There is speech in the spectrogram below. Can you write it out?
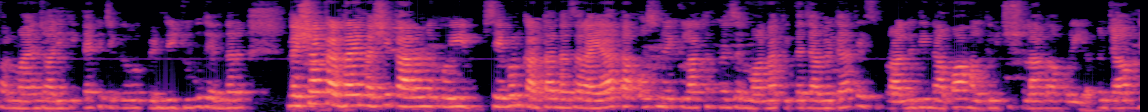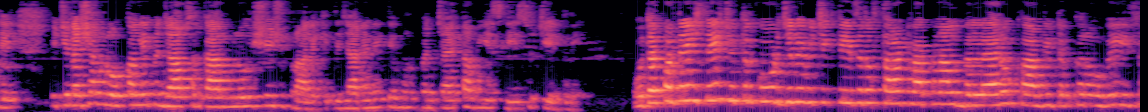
ਫਰਮਾਨ ਜਾਰੀ ਕੀਤਾ ਹੈ ਕਿ ਜੇਕਰ ਕੋਈ ਪਿੰਡ ਦੀ ਜੂਹ ਦੇ ਅੰਦਰ ਨਸ਼ਾ ਕਰਦਾ ਹੈ ਨਸ਼ੇ ਕਾਰਨ ਕੋਈ ਸੇਵਨ ਕਰਦਾ ਨਜ਼ਰ ਆਇਆ ਤਾਂ ਉਸ ਨੂੰ 1 ਲੱਖ ਰੁਪਏ ਜੁਰਮਾਨਾ ਕੀਤਾ ਜਾਵੇਗਾ ਤੇ ਇਸ ਉਪਰਾਲੇ ਦੀ ਨਾਭਾ ਹਲਕੇ ਵਿੱਚ ਸ਼ਲਾਘਾ ਹੋ ਰਹੀ ਹੈ। ਪੰਜਾਬ ਦੇ ਵਿੱਚ ਨਸ਼ਾ ਨੂੰ ਰੋਕਣ ਲਈ ਪੰਜਾਬ ਸਰਕਾਰ ਵੱਲੋਂ ਵਿਸ਼ੇਸ਼ ਉਪਰਾਲੇ ਕੀਤੇ ਜਾ ਰਹੇ ਨੇ ਤੇ ਹੁਣ ਪੰਚਾਇਤਾਂ ਵੀ ਇਸ ਲਈ ਸੁਚੇਤ ਨੇ। ਉੱਤਰ ਪ੍ਰਦੇਸ਼ ਦੇ ਚਿੱਤਰਕੋਟ ਜ਼ਿਲ੍ਹੇ ਵਿੱਚ ਇੱਕ ਤੇਜ਼ ਰਫ਼ਤਾਰ ਟਰੱਕ ਨਾਲ ਬਲੈਰੋ ਕਾਰ ਦੀ ਟੱਕਰ ਹੋ ਗਈ। ਇਸ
